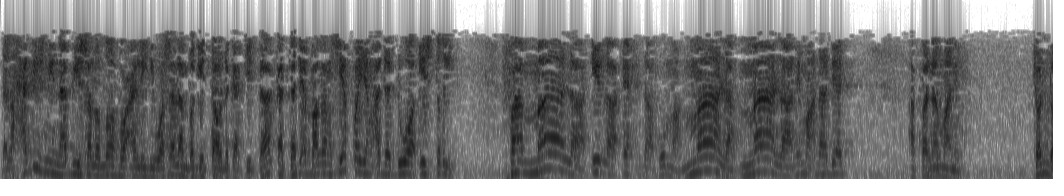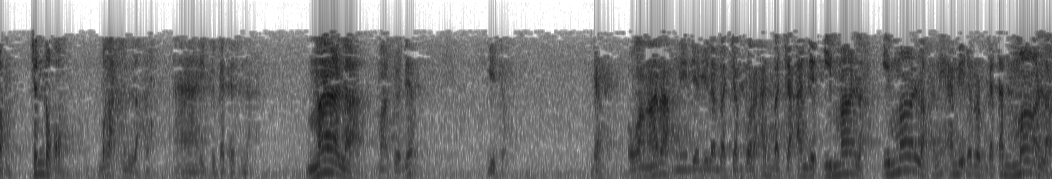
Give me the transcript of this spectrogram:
Dalam hadis ni Nabi SAW beritahu dekat kita. Kata dia barang siapa yang ada dua isteri. Famala ila ihdahuma. Mala. Mala ni makna dia. Apa nama ni? Condong. Cenderung. Berat sebelah lah. Ha, itu kata senang. Mala maksud dia gitu. Kan? Orang Arab ni dia bila baca Quran bacaan dia imalah. Imalah ni ambil daripada perkataan mala.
